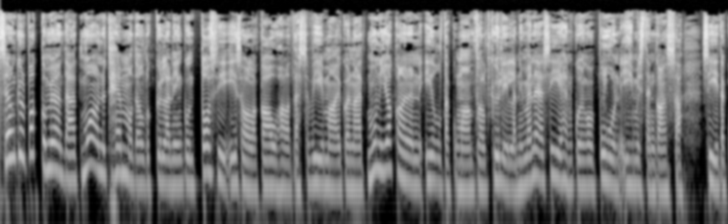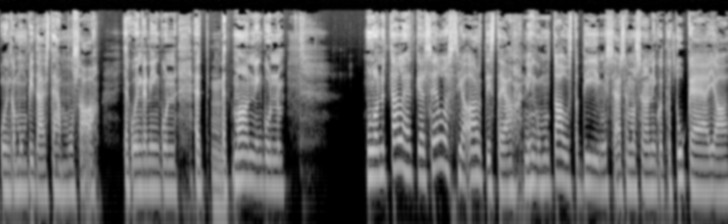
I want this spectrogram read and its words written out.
Se on kyllä pakko myöntää, että mua on nyt hemmoteltu kyllä niin kuin tosi isolla kauhalla tässä viime aikoina. Että mun jokainen ilta, kun mä oon tuolla kylillä, niin menee siihen, kuinka mä puhun ihmisten kanssa siitä, kuinka mun pitäisi tehdä musaa. Ja kuinka niin kuin, että mm. et mä oon niin kuin, Mulla on nyt tällä hetkellä sellaisia artisteja niin kuin mun taustatiimissä ja semmoisena, niin kuin, jotka tukee ja,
